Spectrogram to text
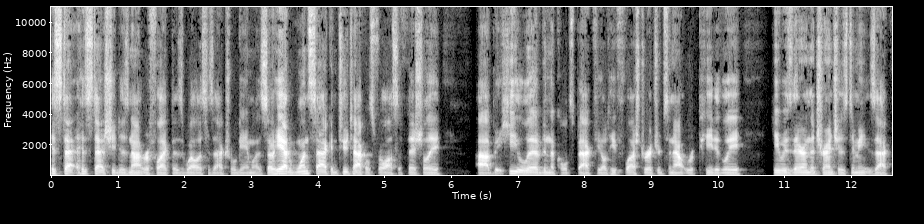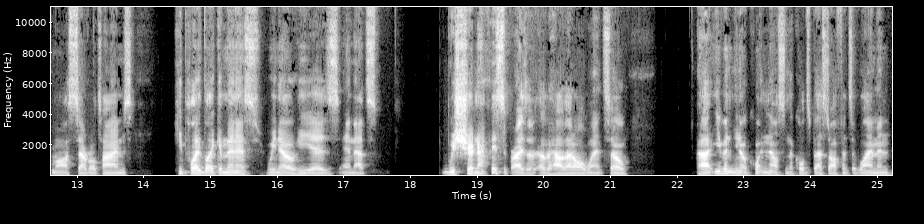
his stat his stat sheet does not reflect as well as his actual game was. So he had one sack and two tackles for loss officially, uh, but he lived in the Colts backfield. He flushed Richardson out repeatedly. He was there in the trenches to meet Zach Moss several times. He played like a menace. We know he is, and that's we should not be surprised of, of how that all went. So uh, even you know Quenton Nelson, the Colts' best offensive lineman.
